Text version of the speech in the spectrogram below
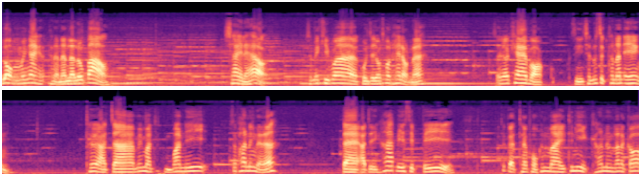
โลกมันไม่ง่ายขนาดนั้นแล้วรู้เปล่า ใช่แล้ว ฉันไม่คิดว่าคุณจะยกโทษให้หรอกนะ ฉันก็แค่บอกสิ่งที่ฉันรู้สึกเท่านั้นเอง เธออาจจะไม่มาหมู่บ้านนี้สักพักหนึ่งหน่อยนะ แต่อาจจะอีกห้าปีสิบปี ถ้าเกิดเธอโผล่ขึ้นมาที่นี่อีกครั้งหนึ่งแล้วล่ะก็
